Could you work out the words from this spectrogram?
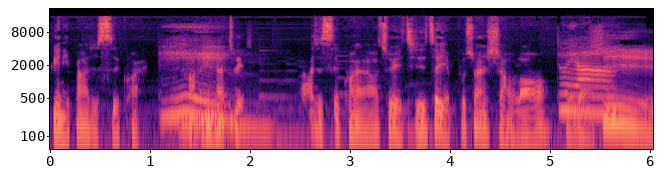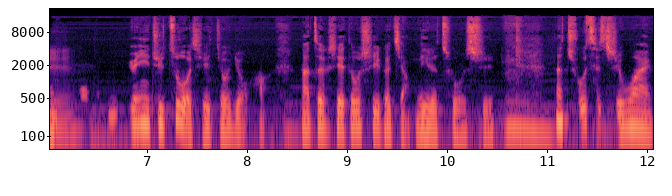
给你八十四块，好，因为它最八十四块啊，所以其实这也不算少喽，对不对？是，愿意去做，其实就有哈。那这些都是一个奖励的措施。嗯，那除此之外，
